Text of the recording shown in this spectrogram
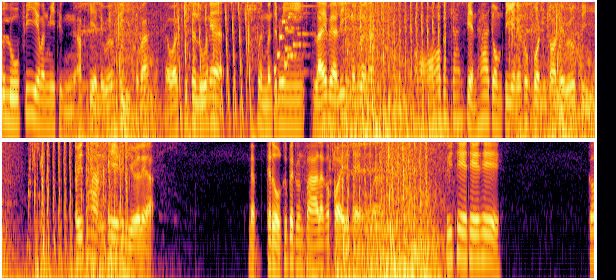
คือลูฟี่มันมีถึงอัปเกรดเลเวล4ใช่ปะแต่ว่าคิดสรู้เนี่ย เหมือนมันจะมีไลท์แบริ่งมาด้วยนะ อ๋อ เป็นการเปลี่ยนท่าโจมตีนะทุกคนตอนเลเวล4เฮ้ยท่ามันเท่ขึ้นเยอะเลยอะแบบกระโดดขึ้นไปบนฟ้าแล้วก็ปล่อยแสงออกมาเฮ้ยเท่เท่เท่ก็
